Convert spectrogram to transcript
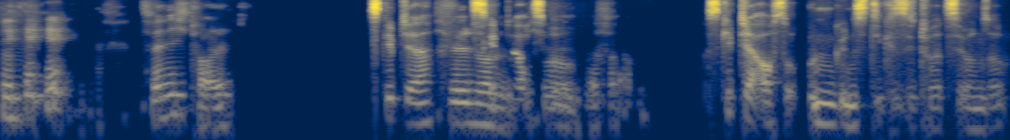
das wäre nicht toll. Es gibt ja, Ich will es so gibt auch ich so. Es gibt ja auch so ungünstige Situationen so.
